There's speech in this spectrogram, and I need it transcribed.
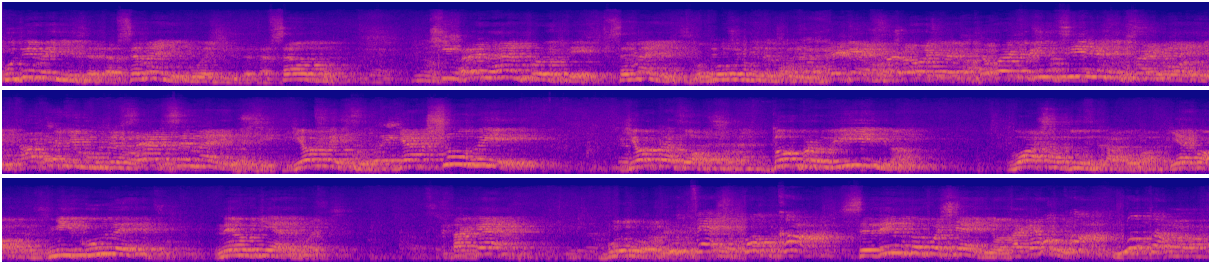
Куди ви їздите? В Семенівку ви їздите, все одно. Рентген пройти, в Семенівці, в Оболоні не все в Семенівці. Я якщо ви, я казав, що добровільно ваша думка була, яка нікуди не об'єднуватися. Таке було. Сидим до останнього, таке було. Ну так.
